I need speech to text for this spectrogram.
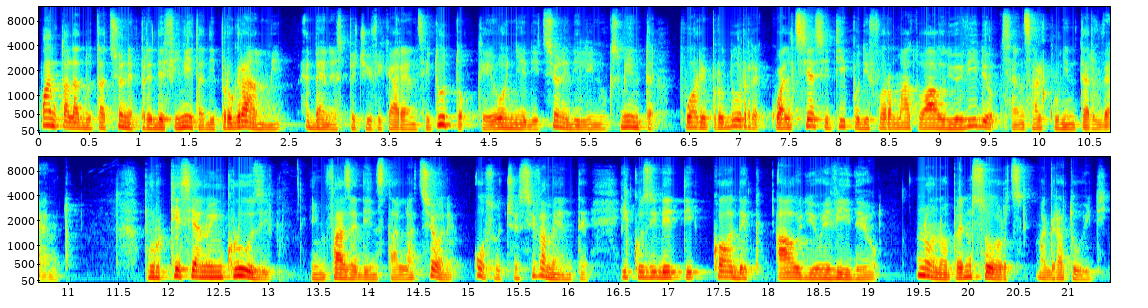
Quanto alla dotazione predefinita di programmi, è bene specificare anzitutto che ogni edizione di Linux Mint può riprodurre qualsiasi tipo di formato audio e video senza alcun intervento, purché siano inclusi in fase di installazione o successivamente i cosiddetti codec audio e video, non open source ma gratuiti.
